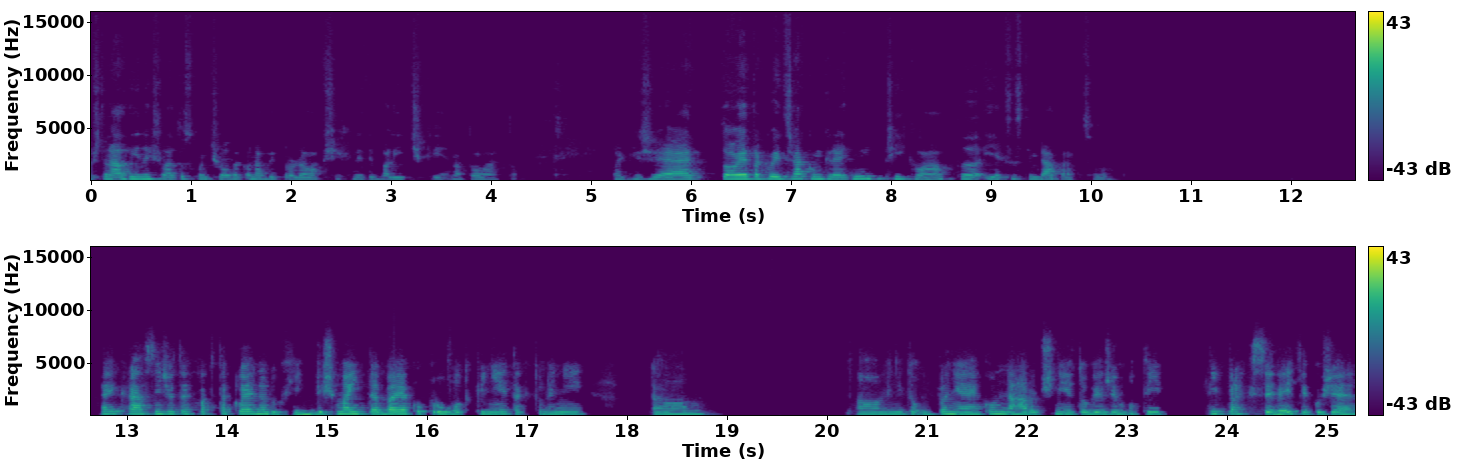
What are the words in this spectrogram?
14 dní, než léto skončilo, tak ona vyprodala všechny ty balíčky na to léto. Takže to je takový třeba konkrétní příklad, jak se s tím dá pracovat. A je krásně, že to je fakt takhle jednoduchý. Když mají tebe jako průvodkyni, tak to není, um, uh, není to úplně jako náročný, je to věřím o té praxi, viď? jakože.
